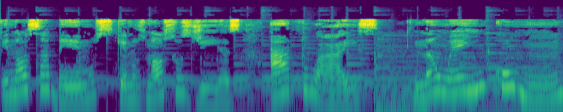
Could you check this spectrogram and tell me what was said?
E nós sabemos que nos nossos dias atuais não é incomum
